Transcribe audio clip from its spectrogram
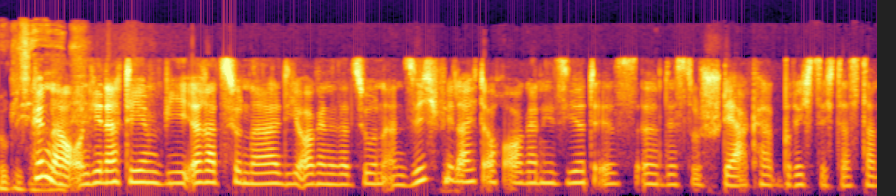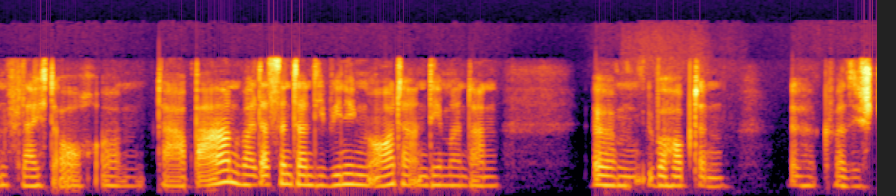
Möglicherweise. Genau, und je nachdem, wie irrational die Organisation an sich vielleicht auch organisiert ist, äh, desto stärker bricht sich das dann vielleicht auch ähm, da Bahn, weil das sind dann die wenigen Orte, an denen man dann ähm, überhaupt dann äh, quasi sch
